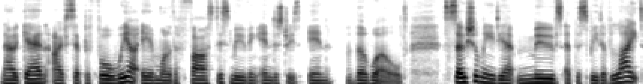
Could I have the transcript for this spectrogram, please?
Now, again, I've said before, we are in one of the fastest moving industries in the world. Social media moves at the speed of light,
